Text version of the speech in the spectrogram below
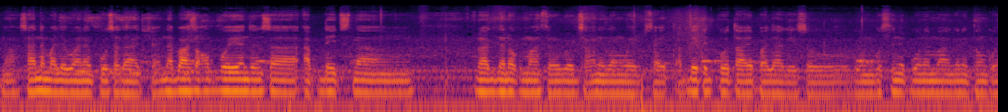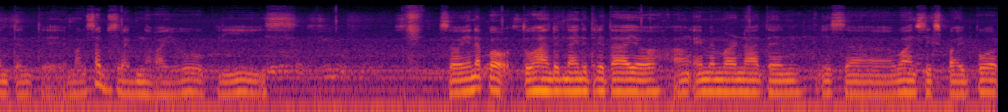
No? Sana maliwanag po sa lahat yan. Nabasa ko po yun doon sa updates ng Ragnarok Monster World sa kanilang website. Updated po tayo palagi. So, kung gusto niyo po ng mga ganitong content, eh, mag-subscribe na kayo, please. So, yun na po. 293 tayo. Ang MMR natin is uh, 1654.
